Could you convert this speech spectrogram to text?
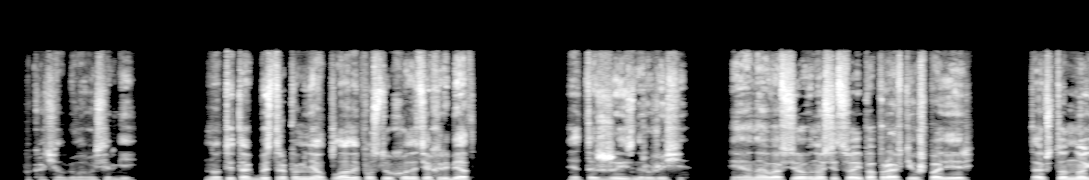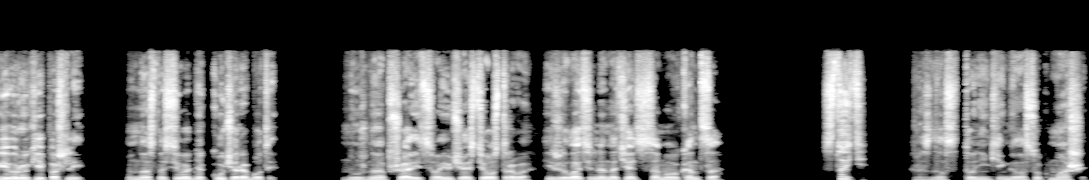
— покачал головой Сергей. «Но ты так быстро поменял планы после ухода тех ребят. Это жизнь, дружище, и она во все вносит свои поправки, уж поверь. Так что ноги в руки и пошли. У нас на сегодня куча работы. Нужно обшарить свою часть острова и желательно начать с самого конца. «Стойте!» — раздался тоненький голосок Маши.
